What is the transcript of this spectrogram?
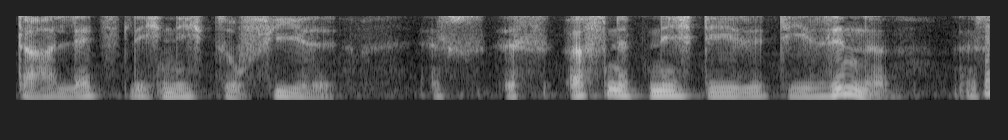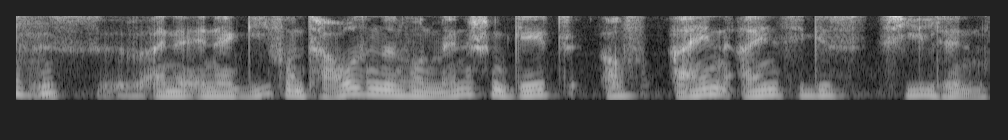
da letztlich nicht so viel. Es, es öffnet nicht die, die Sinne. Es mhm. ist eine Energie von Tausenden von Menschen geht auf ein einziges Ziel hin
